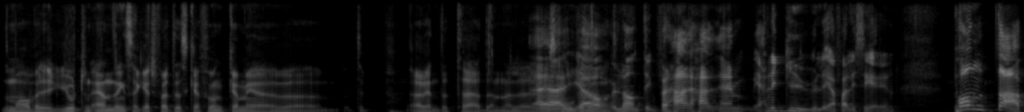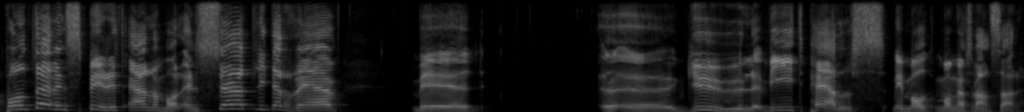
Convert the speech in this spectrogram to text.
de har väl gjort en ändring säkert för att det ska funka med jag vet inte, träden eller skogen. eller ja, någonting. någonting. För han, han, han är gul i alla fall i serien. Ponta. Ponta är en spirit animal. En söt liten räv med eh, gul, vit päls med må- många svansar.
